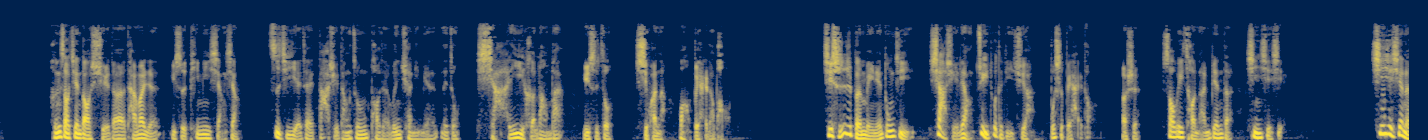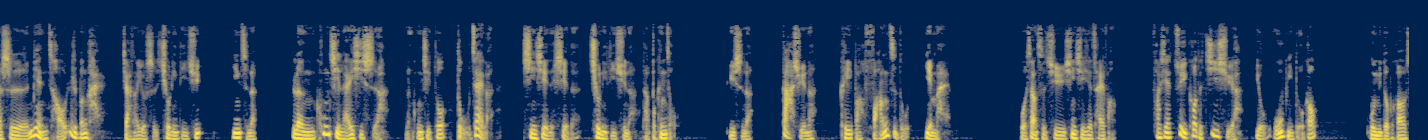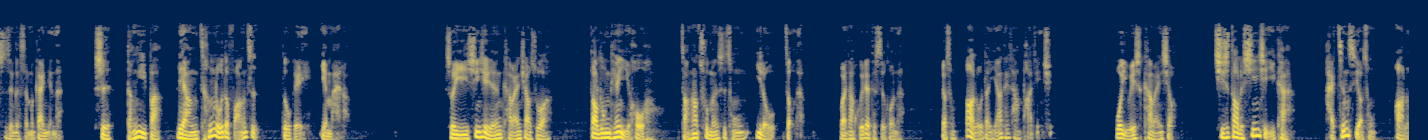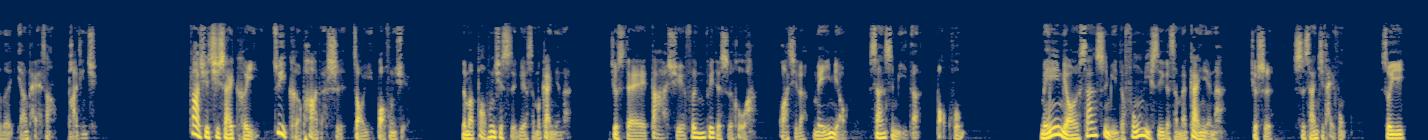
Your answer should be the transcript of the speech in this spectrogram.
很少见到雪的台湾人，于是拼命想象。自己也在大雪当中泡在温泉里面那种侠义和浪漫，于是就喜欢呢往北海道跑。其实日本每年冬季下雪量最多的地区啊，不是北海道，而是稍微朝南边的新泻县。新泻县呢是面朝日本海，加上又是丘陵地区，因此呢，冷空气来袭时啊，冷空气多堵在了新泻的县的丘陵地区呢，它不肯走，于是呢，大雪呢可以把房子都掩埋。我上次去新泻县采访，发现最高的积雪啊有五米多高，五米多不高是整个什么概念呢？是等于把两层楼的房子都给掩埋了。所以新泻人开玩笑说，到冬天以后，早上出门是从一楼走的，晚上回来的时候呢，要从二楼的阳台上爬进去。我以为是开玩笑，其实到了新泻一看，还真是要从二楼的阳台上爬进去。大雪其实还可以，最可怕的是遭遇暴风雪。那么暴风雪是一个什么概念呢？就是在大雪纷飞的时候啊，刮起了每秒三十米的暴风。每秒三十米的风力是一个什么概念呢？就是十三级台风。所以，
